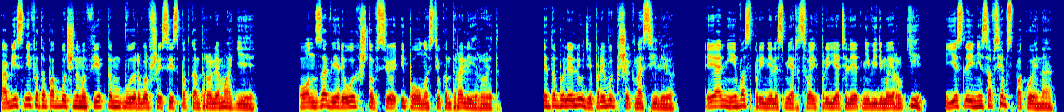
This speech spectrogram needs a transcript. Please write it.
объяснив это побочным эффектом вырвавшейся из-под контроля магии. Он заверил их, что все и полностью контролирует. Это были люди, привыкшие к насилию, и они восприняли смерть своих приятелей от невидимой руки, если и не совсем спокойно,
